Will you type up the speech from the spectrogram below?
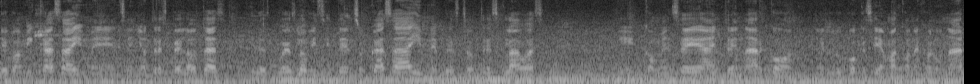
llegó a mi casa y me enseñó tres pelotas y después lo visité en su casa y me prestó tres clavas y comencé a entrenar con el grupo que se llama Conejo Lunar.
